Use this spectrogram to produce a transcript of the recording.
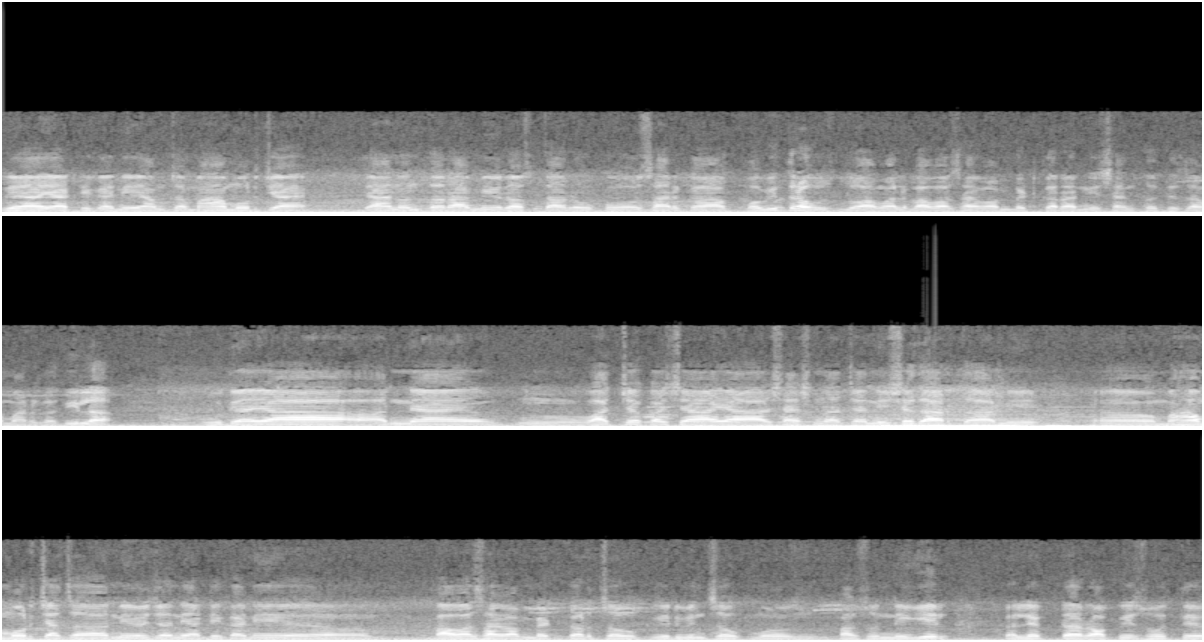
उद्या या ठिकाणी आमचा महामोर्चा आहे. त्यानंतर आम्ही रस्ता रोको सारखा पवित्रा उचलो. आम्हाला बाबासाहेब आंबेडकरांनी शांततेचा मार्ग दिला. उद्या या अन्याय वाचक अशा या शासनाच्या निषेधार्थ आम्ही महामोर्चाचं नियोजन या ठिकाणी बाबासाहेब आंबेडकर चौक इरविन चौकपासून निघील. कलेक्टर ऑफिस होते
